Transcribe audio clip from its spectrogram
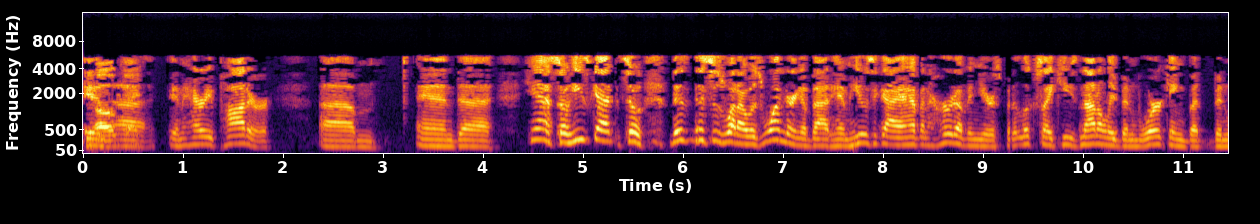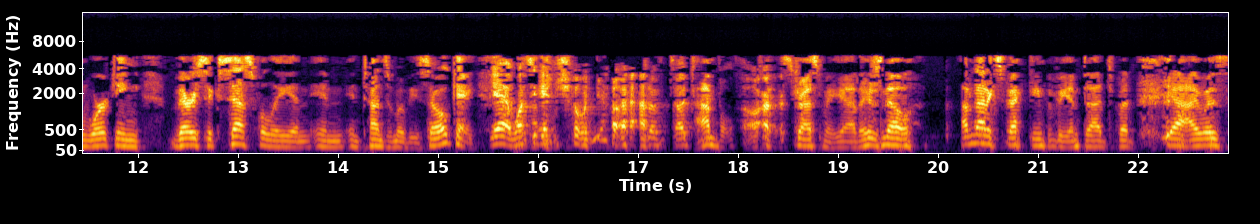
in, Oh, okay. uh, in Harry Potter. Um, and, uh, yeah, so he's got, so this, this is what I was wondering about him. He was a guy I haven't heard of in years, but it looks like he's not only been working, but been working very successfully in, in, in tons of movies. So, okay. Yeah, once again showing how out of touch I'm- are. Trust me, yeah, there's no, I'm not expecting to be in touch, but yeah, I was,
